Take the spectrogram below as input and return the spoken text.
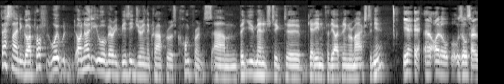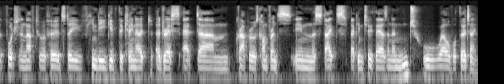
Fascinating guy, Prof. I know that you were very busy during the Craft Brewers Conference, um, but you managed to, to get in for the opening remarks, didn't you? Yeah, uh, I was also fortunate enough to have heard Steve Hindy give the keynote address at um, Craft Brewers Conference in the States back in 2012 or 13.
